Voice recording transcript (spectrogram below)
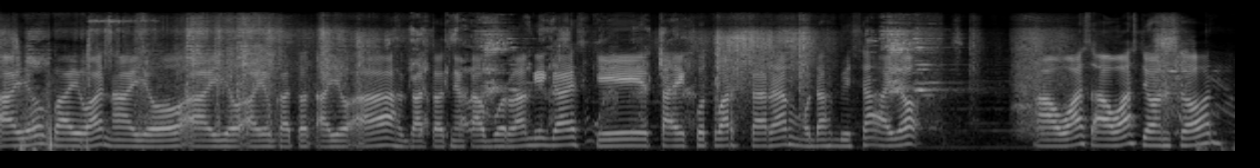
ayo, buy one, ayo, ayo, ayo, Gatot, ayo, ah, Gatotnya kabur lagi, guys. Kita ikut war sekarang, udah bisa, ayo. Awas, awas, Johnson.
